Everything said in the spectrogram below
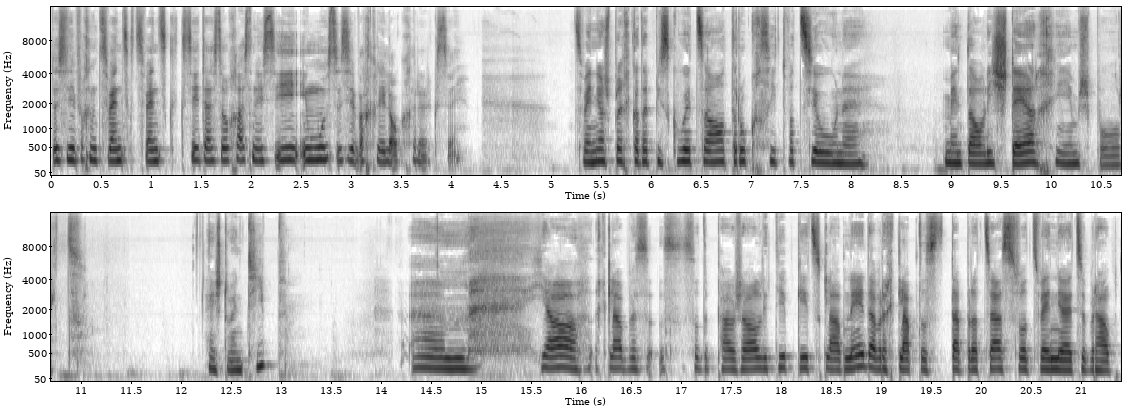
dass ich einfach im 2020 gesehen habe, so kann es nicht sein, ich muss es einfach ein bisschen lockerer sehen. Svenja spricht gerade etwas Gutes an, Drucksituationen, mentale Stärke im Sport. Hast du einen Tipp? Ähm, ja, ich glaube, so den pauschalen Tipp gibt es glaube nicht, aber ich glaube, dass der Prozess, den Svenja jetzt überhaupt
